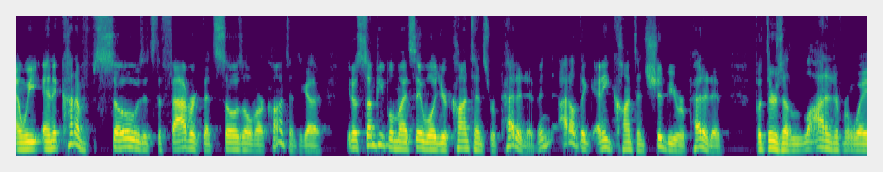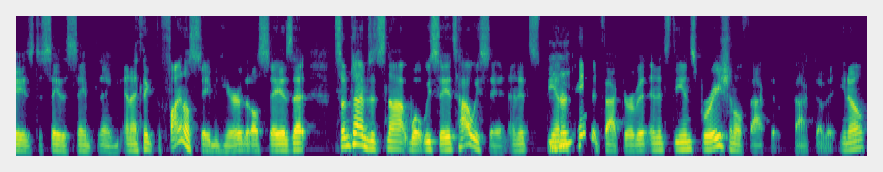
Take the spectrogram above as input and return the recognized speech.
and we and it kind of sews it's the fabric that sews all of our content together. You know some people might say well your content's repetitive. And i don't think any content should be repetitive but there's a lot of different ways to say the same thing. And i think the final statement here that i'll say is that sometimes it's not what we say it's how we say it. And it's the mm-hmm. entertainment factor of it and it's the inspirational fact of, fact of it you know?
